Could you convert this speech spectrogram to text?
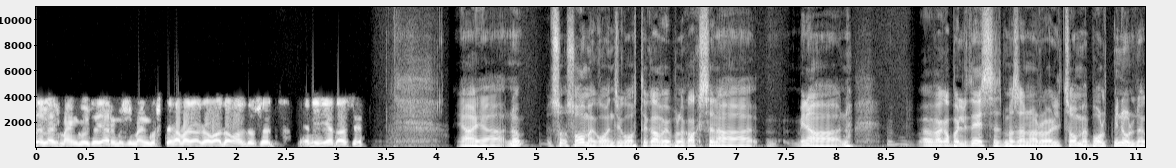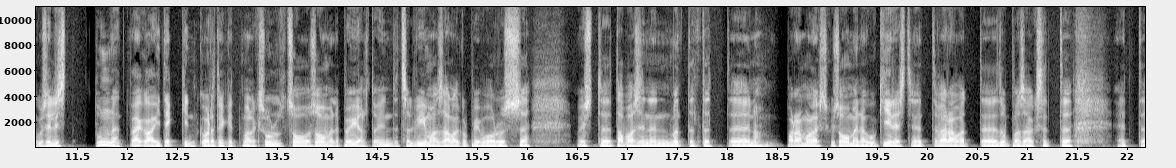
selles mängus ja järgmises mängus teha väga kõvad avaldused ja nii edasi. Ja, ja. No so Soome koondise kohta ka võib-olla kaks sõna. mina noh, väga paljud eestlased, ma saan aru, olid Soome poolt, minul nagu sellist tunnet väga ei tekkinud kordagi, et ma oleks hullult soo-, Soomele pöialt hoidnud, et seal viimase alagrupi voorus ma just tabasin end mõttelt, et noh, parem oleks, kui Soome nagu kiiresti need väravad tuppa saaks, et et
